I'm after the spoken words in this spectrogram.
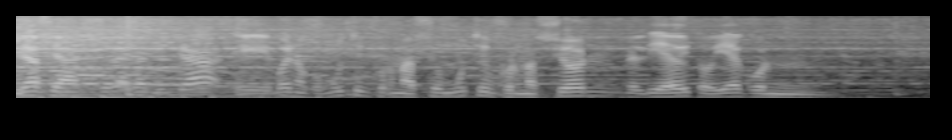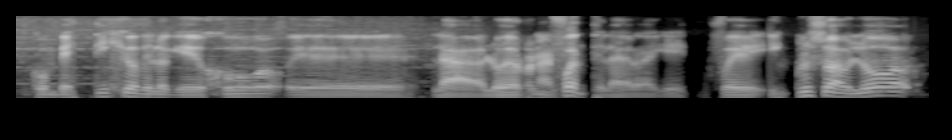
Gracias, Gatica. Eh, bueno, con mucha información, mucha información el día de hoy todavía con, con vestigios de lo que dejó eh, lo de Ronald Fuentes, la verdad que fue, incluso habló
